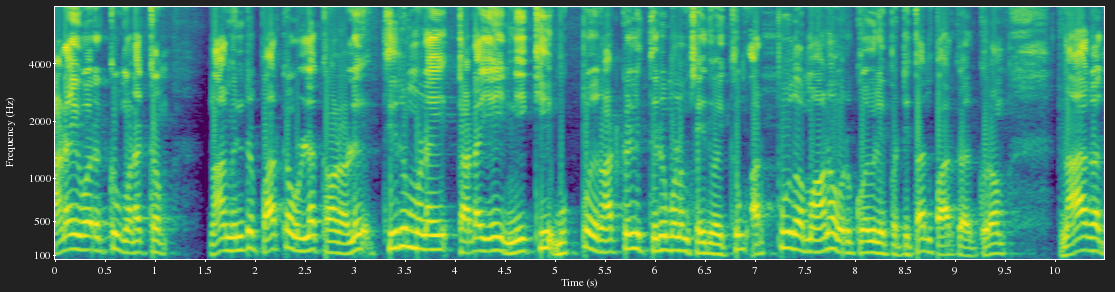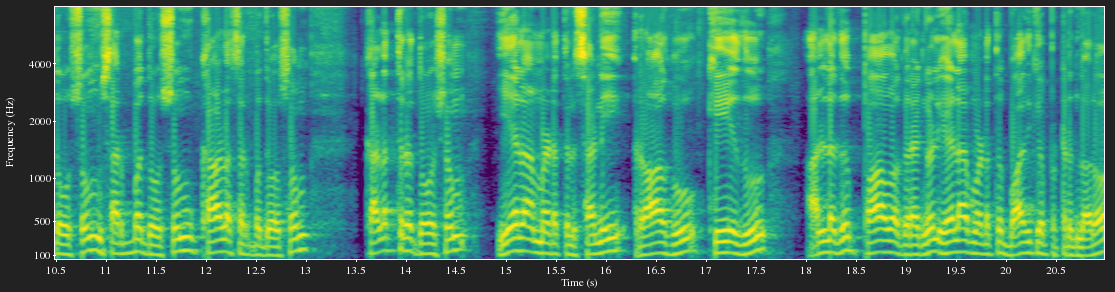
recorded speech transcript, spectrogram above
அனைவருக்கும் வணக்கம். நாம் இன்று பார்க்க உள்ள காணொளி திருமண தடையை நீக்கி முப்பது நாட்களில் திருமணம் செய்து வைக்கும் அற்புதமான ஒரு கோவிலை பற்றி தான் பார்க்க இருக்கிறோம். நாகதோஷம் சர்ப்பதோஷம் கால சர்ப்பதோஷம் களத்திர தோஷம் ஏழாம் இடத்தில் சனி ராகு கேது அல்லது பாவகிரகங்கள் ஏழாம் இடத்து பாதிக்கப்பட்டிருந்தாலோ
